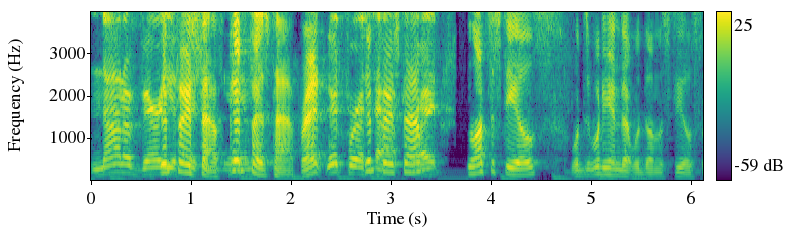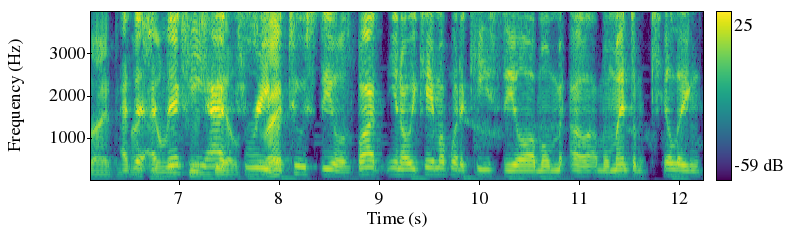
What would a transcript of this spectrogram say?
not a very good first half. game. Good first half, right? Good first good half, first half. right? Lots of steals. What, what do you end up with on the steal side? I, th- Actually, I think he had three, right? but two steals. But you know, he came up with a key steal, a, mom- a momentum killing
